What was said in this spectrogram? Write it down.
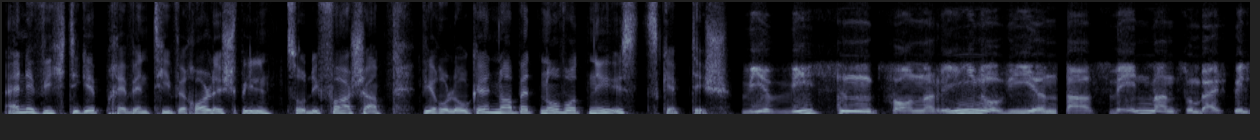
eine wichtige präventive Rolle spielen, so die Forscher. Virologe Norbert Nowotny ist skeptisch. Wir wissen von Rhinoviren, dass wenn man zum Beispiel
